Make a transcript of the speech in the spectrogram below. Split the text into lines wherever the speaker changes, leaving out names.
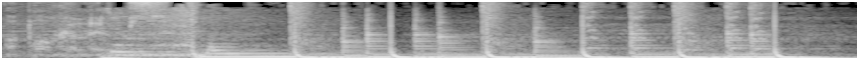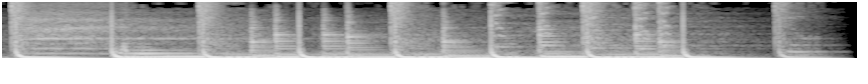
Apocalypse.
